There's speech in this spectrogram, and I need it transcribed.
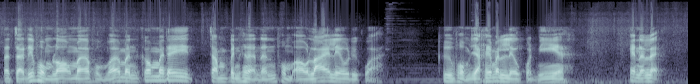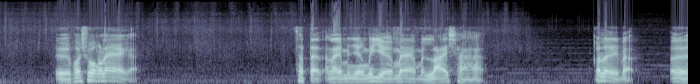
แต่จากที่ผมลองมาผมว่ามันก็ไม่ได้จำเป็นขนาดนั้น ผมเอาไล่เร็วดีกว่า คือผมอยากให้มันเร็วกว่านี้แค่นั้นแหละ เออเพราะช่วงแรกอะสเตตอะไรมันยังไม่เยอะมากมันไล่ช้า ก็เลยแบบ เออ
